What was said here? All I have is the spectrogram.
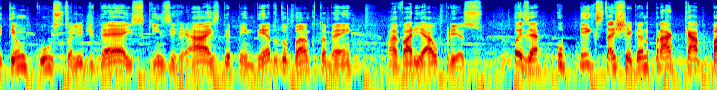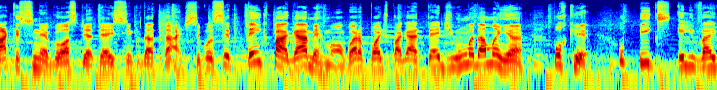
E tem um custo ali de 10, 15 reais, dependendo do banco também. Vai variar o preço. Pois é, o Pix está chegando para acabar com esse negócio de até às 5 da tarde. Se você tem que pagar, meu irmão, agora pode pagar até de 1 da manhã. Por quê? O Pix ele vai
